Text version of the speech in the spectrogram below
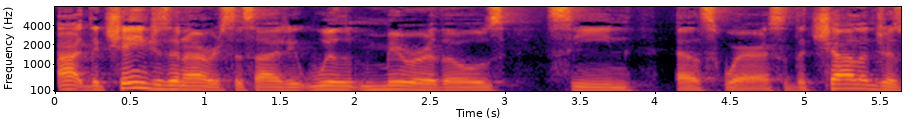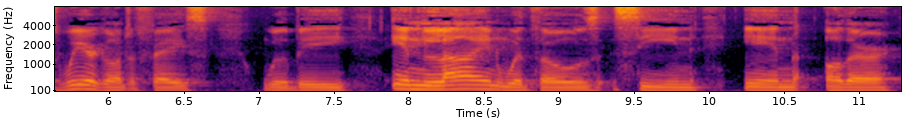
our, the changes in Irish society will mirror those seen elsewhere. So the challenges we are going to face will be in line with those seen in other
